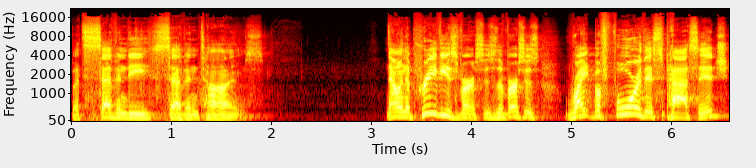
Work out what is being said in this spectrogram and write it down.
but 77 times. Now, in the previous verses, the verses right before this passage,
